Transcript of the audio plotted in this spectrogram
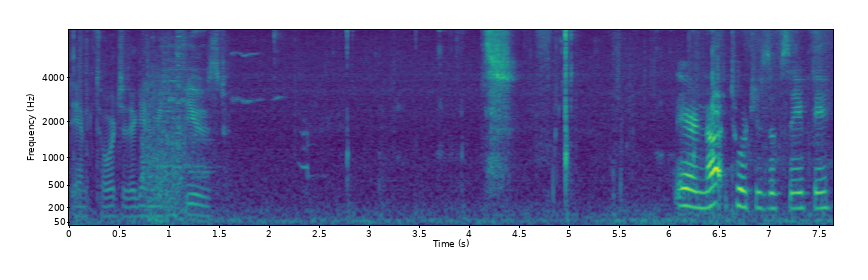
Damn torches are getting me confused. They are not torches of safety.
